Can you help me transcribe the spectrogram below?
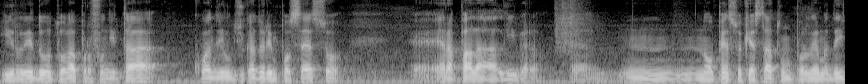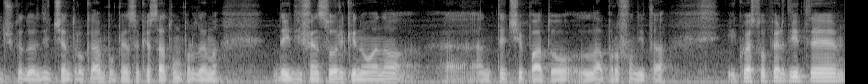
il ridotto la profondità quando il giocatore in possesso era palla libera. Eh, non penso che sia stato un problema dei giocatori di centrocampo, penso che è stato un problema dei difensori che non hanno eh, anticipato la profondità. E questo per dire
